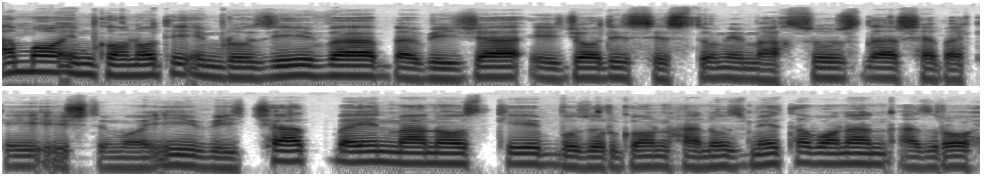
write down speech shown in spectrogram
اما امکانات امروزی و به ویژه ایجاد سیستم مخصوص در شبکه اجتماعی ویچت به این معناست که بزرگان هنوز می توانند از راه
